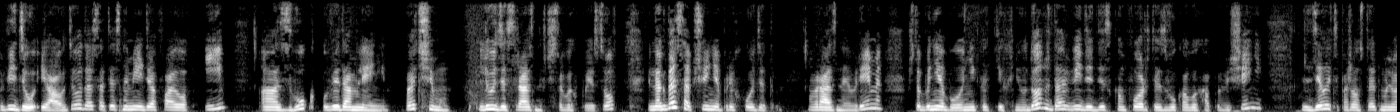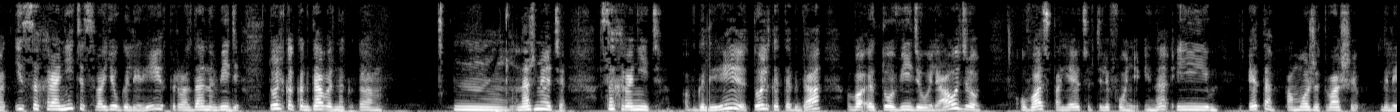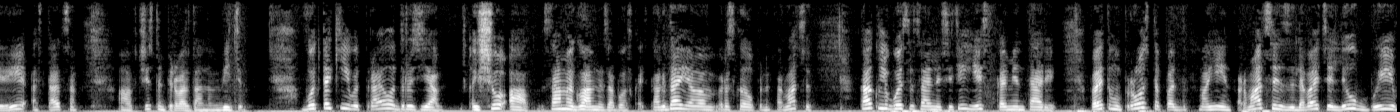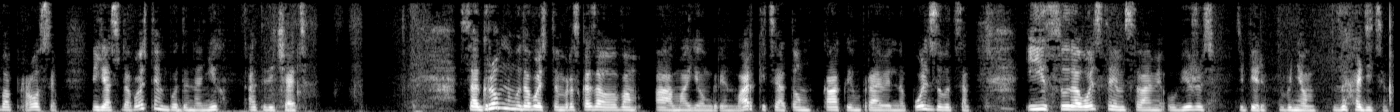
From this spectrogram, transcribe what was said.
видео и аудио, да, соответственно, медиафайлов, и а, звук уведомлений. Почему? Люди с разных часовых поясов, иногда сообщения приходят в разное время, чтобы не было никаких неудобств, да, в виде дискомфорта и звуковых оповещений, сделайте, пожалуйста, это малювать и сохраните свою галерею в первозданном виде. Только когда вы э, нажмете «Сохранить в галерею», только тогда то видео или аудио у вас появится в телефоне. И, на, и это поможет вашей галерее остаться а, в чистом первозданном виде. Вот такие вот правила, друзья. Еще, а, самое главное забыла сказать. Когда я вам рассказала про информацию, как в любой социальной сети есть комментарий. Поэтому просто под моей информацией задавайте любые вопросы. И я с удовольствием буду на них отвечать. С огромным удовольствием рассказала вам о моем грин-маркете, о том, как им правильно пользоваться. И с удовольствием с вами увижусь теперь в нем. Заходите.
